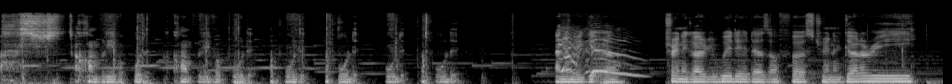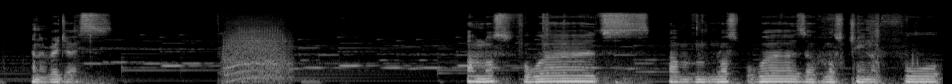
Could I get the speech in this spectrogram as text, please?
I can't believe I pulled it. I can't believe I pulled it. I pulled it. I pulled it. I pulled it. I pulled it. And then we get a trainer gallery with it as our first trainer gallery and a Regice. I'm lost for words. I'm lost for words. I've lost chain of thought.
